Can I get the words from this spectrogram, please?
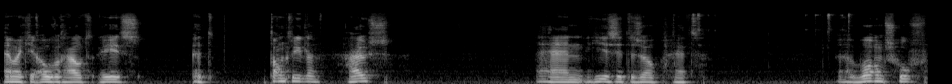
En wat je overhoudt is het tandwielenhuis. En hier zit dus ook het uh, wormschroef.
